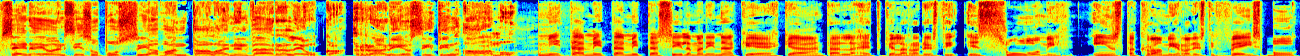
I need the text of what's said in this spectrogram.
Seinäjoen sisupussi ja vantaalainen vääräleuka. Radio Cityn aamu. Mitä, mitä, mitä silmäni näkeekään tällä hetkellä radiosti Suomi, Instagrami, radiosti Facebook,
